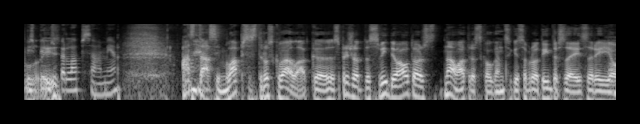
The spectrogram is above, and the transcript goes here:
Vispirms par lapsām, ja? Atstāsim lapsas drusku vēlāk. Spriežot, tas video autors nav atrasts kaut gan, cik es saprotu, interesējas arī jau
